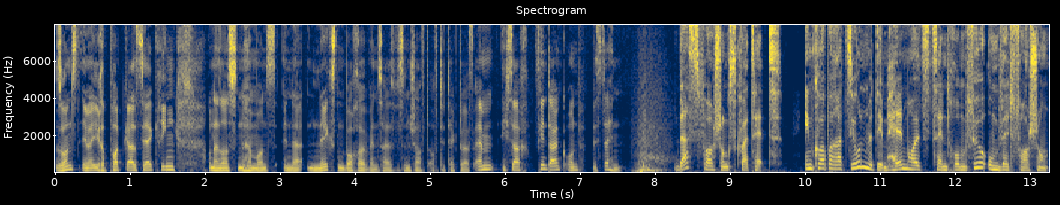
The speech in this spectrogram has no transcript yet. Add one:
sonst immer Ihre Podcasts herkriegen. Und ansonsten hören wir uns in der nächsten Woche, wenn es heißt Wissenschaft auf Detektor FM. Ich sage vielen Dank und bis dahin. Das Forschungsquartett in Kooperation mit dem Helmholtz Zentrum für Umweltforschung.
